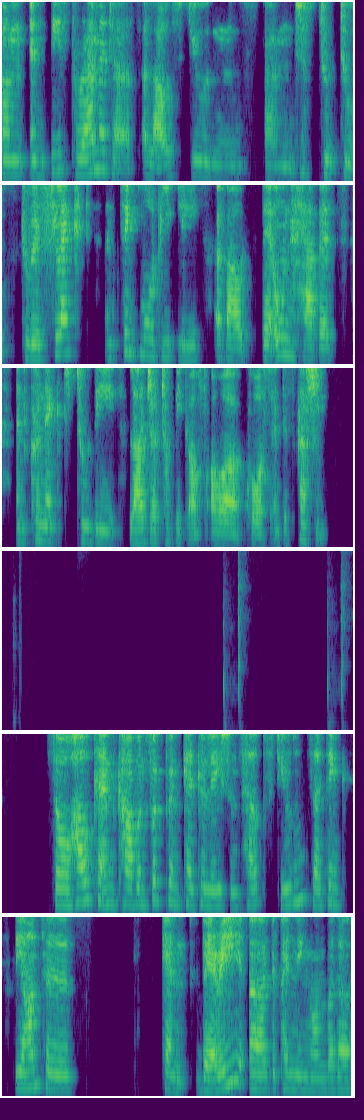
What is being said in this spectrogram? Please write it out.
Um, and these parameters allow students um, just to, to, to reflect and think more deeply about their own habits and connect to the larger topic of our course and discussion. So how can carbon footprint calculations help students? I think the answers can vary uh, depending on whether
